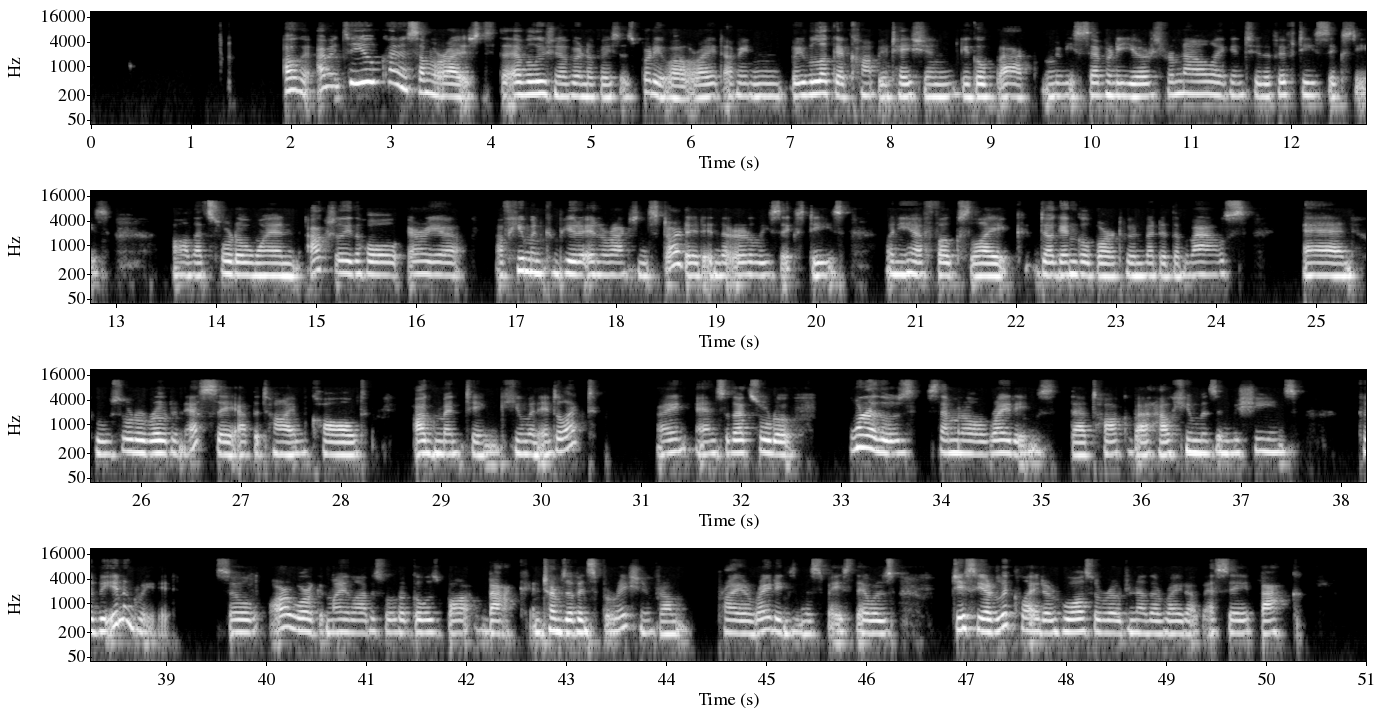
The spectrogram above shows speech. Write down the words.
Okay, I mean, so you kind of summarized the evolution of interfaces pretty well, right? I mean, we look at computation, you go back maybe 70 years from now, like into the 50s, 60s. Uh, that's sort of when actually the whole area of human computer interaction started in the early 60s when you have folks like Doug Engelbart, who invented the mouse and who sort of wrote an essay at the time called Augmenting Human Intellect, right? And so that's sort of one of those seminal writings that talk about how humans and machines could be integrated. So our work in my lab sort of goes back in terms of inspiration from prior writings in the space. There was J.C.R. Licklider, who also wrote another write-up essay back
